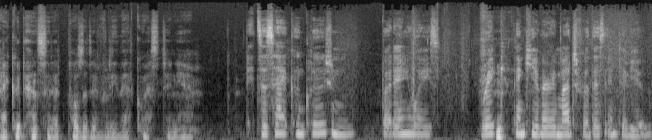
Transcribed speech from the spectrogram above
I could answer that positively. That question, yeah. It's a sad conclusion, but anyways, Rik, thank you very much for this interview.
